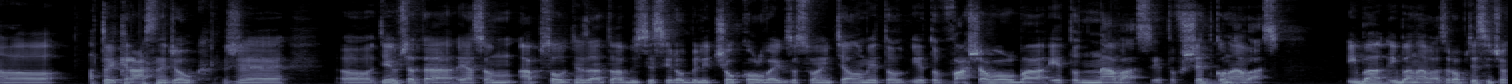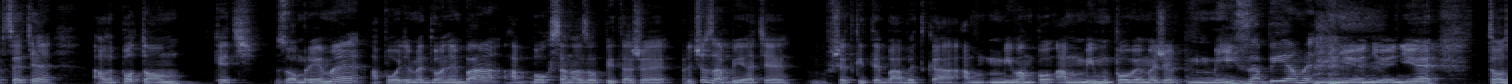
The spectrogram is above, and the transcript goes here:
uh, a to je krásny joke, že uh, devčatá, ja som absolútne za to, aby ste si robili čokoľvek so svojím telom, je to, je to vaša voľba, je to na vás, je to všetko mm. na vás iba, iba na vás, robte si čo chcete, ale potom, keď zomrieme a pôjdeme do neba a Boh sa nás opýta, že prečo zabíjate všetky tie babetka a my, vám po, a my mu povieme, že my zabíjame? Nie, nie, nie, to,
